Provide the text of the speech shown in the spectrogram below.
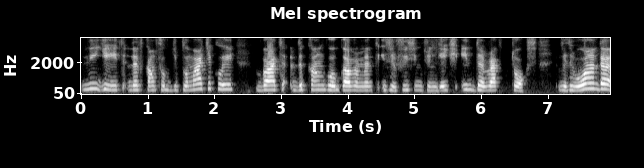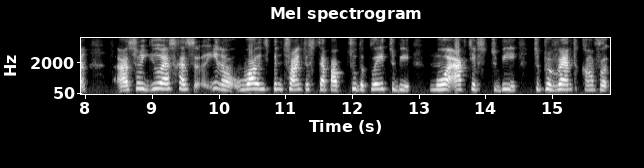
mediate that conflict diplomatically, but the Congo government is refusing to engage in direct talks with Rwanda. Uh, so US has, you know, while it's been trying to step up to the plate to be more active, to be to prevent conflict,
